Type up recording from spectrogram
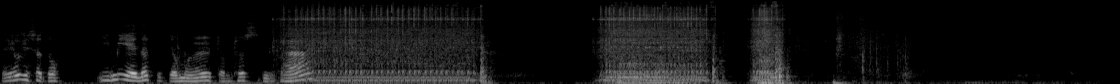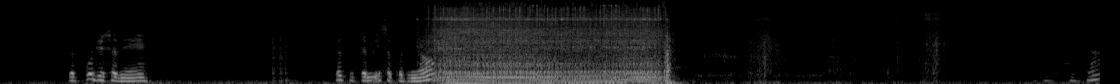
자, 여기서도 이미의 너트점을 좀 줬습니다. 옆구리선에 너트점이 있었거든요. 하야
